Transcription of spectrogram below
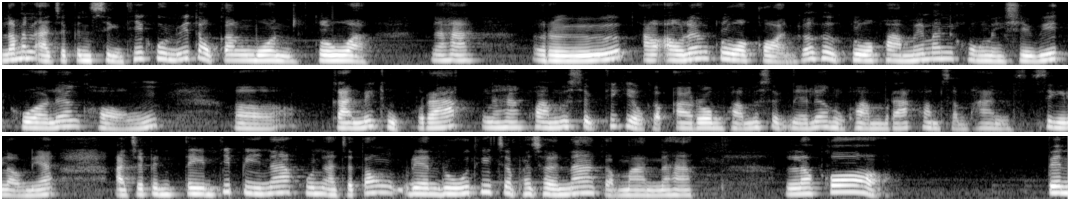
แล้วมันอาจจะเป็นสิ่งที่คุณวิตกกังวลกลัวนะคะ หรือเอาเอาเรื่องกลัวก่อนก็คือกลัวความไม่มั่นคงในชีวิต กลัวเรื่องของออการไม่ถูกรักนะคะความรู้สึกที่เกี่ยวกับอารมณ์ความรู้สึกในเรื่องของความรักความสัมพันธ์ สิ่งเหล่านี้อาจจะเป็นธีมที่ปีหน้าคุณอาจจะต้องเรียนรู้ที่จะเผชิญหน้ากับมันนะคะแล้วก็เป็น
